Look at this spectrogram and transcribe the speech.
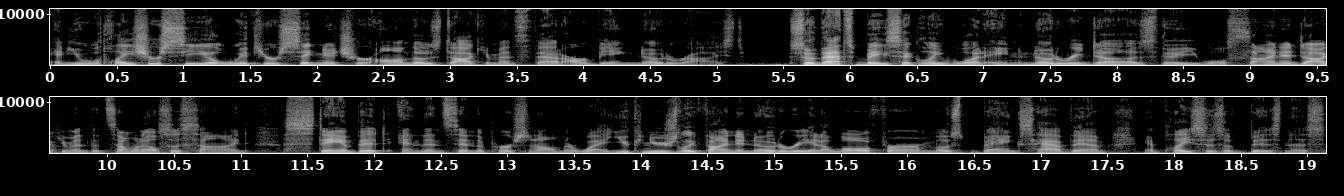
and you will place your seal with your signature on those documents that are being notarized. So that's basically what a notary does. They will sign a document that someone else has signed, stamp it, and then send the person on their way. You can usually find a notary at a law firm. Most banks have them and places of business.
